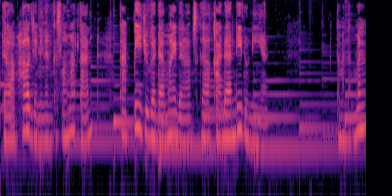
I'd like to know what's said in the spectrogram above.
dalam hal jaminan keselamatan, tapi juga damai dalam segala keadaan di dunia teman-teman,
